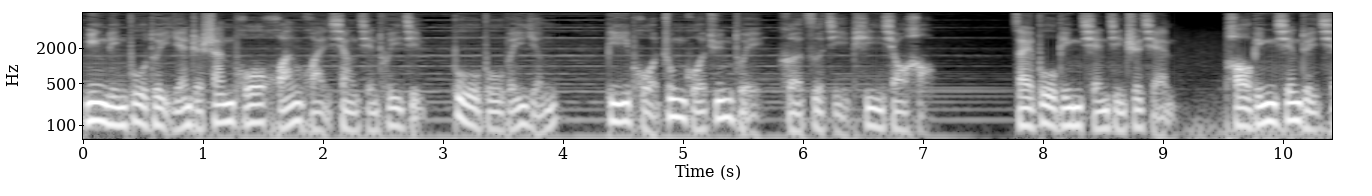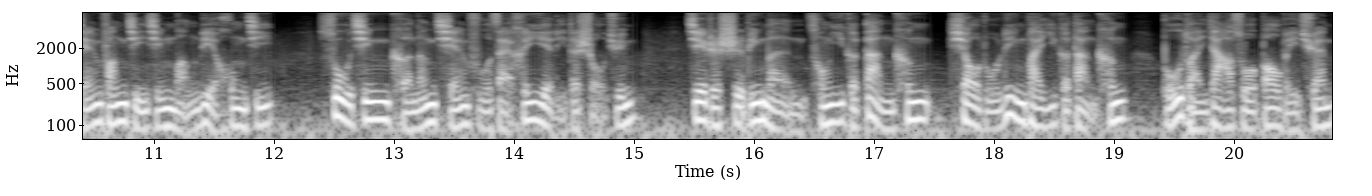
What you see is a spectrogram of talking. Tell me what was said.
命令部队沿着山坡缓缓向前推进，步步为营，逼迫中国军队和自己拼消耗。在步兵前进之前，炮兵先对前方进行猛烈轰击，肃清可能潜伏在黑夜里的守军。接着，士兵们从一个弹坑跳入另外一个弹坑，不断压缩包围圈。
